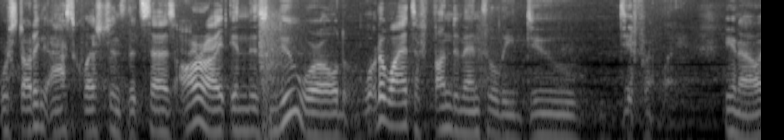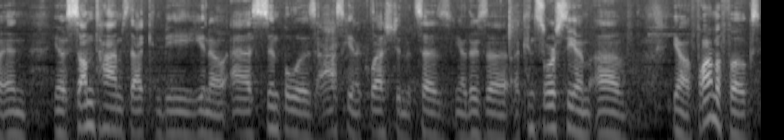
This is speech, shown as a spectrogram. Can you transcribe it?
we're starting to ask questions that says, all right, in this new world, what do I have to fundamentally do differently? You know and you know sometimes that can be you know as simple as asking a question that says you know there's a, a consortium of you know pharma folks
